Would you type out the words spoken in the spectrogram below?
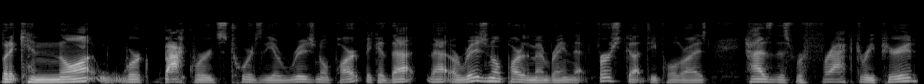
but it cannot work backwards towards the original part because that, that original part of the membrane that first got depolarized has this refractory period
